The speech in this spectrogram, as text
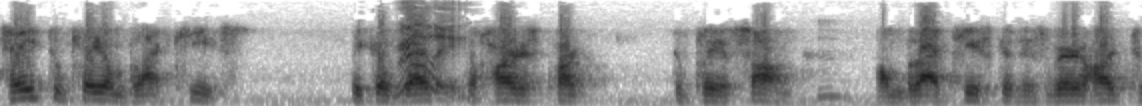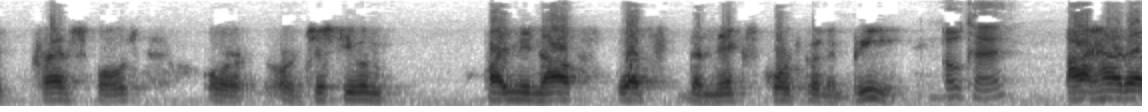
hate to play on black keys because Really? that's the hardest part to play a song hmm. on black keys because it's very hard to transpose or or just even finding out what's the next chord going to be. okay. I had a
